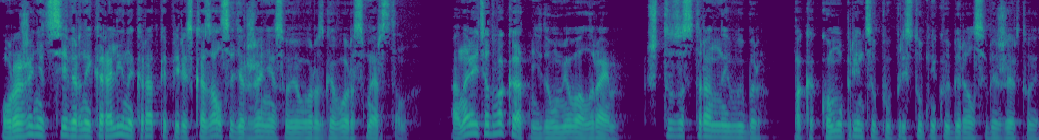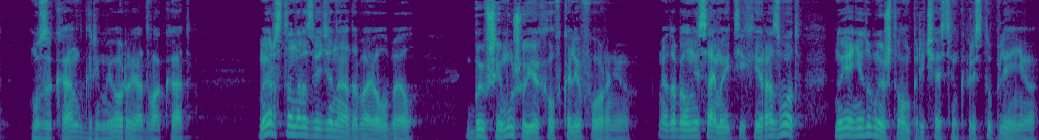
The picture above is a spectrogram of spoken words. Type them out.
Уроженец Северной Каролины кратко пересказал содержание своего разговора с Мерстон. «Она ведь адвокат», – недоумевал Райм. «Что за странный выбор? По какому принципу преступник выбирал себе жертвы? Музыкант, гример и адвокат. Мерстон разведена, добавил Белл. Бывший муж уехал в Калифорнию. Это был не самый тихий развод, но я не думаю, что он причастен к преступлению.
